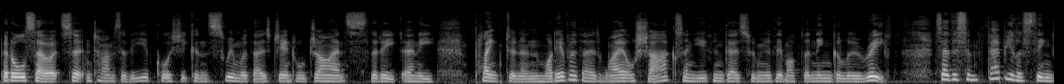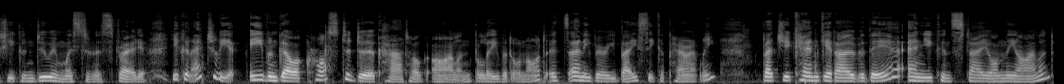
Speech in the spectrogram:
But also at certain times of the year, of course, you can swim with those gentle giants that eat only plankton and whatever, those whale sharks, and you can go swimming with them off the Ningaloo Reef. So there's some fabulous things you can do in Western Australia. You can actually even go across to Dirk Hartog Island, believe it or not. It's only very basic apparently, but you can get over there and you can stay on the island.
